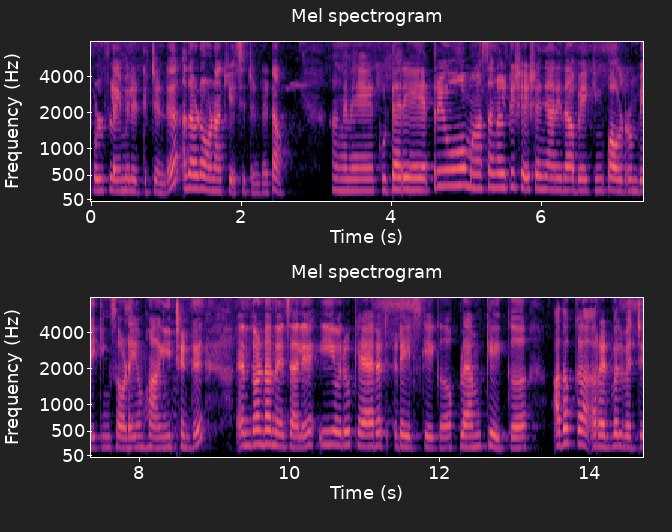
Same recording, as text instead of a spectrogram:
ഫുൾ ഫ്ലെയിമിൽ ഇട്ടിട്ടുണ്ട്. അതവിടെ ഓണാക്കി വെച്ചിട്ടുണ്ട് കേട്ടോ അങ്ങനെ കൂട്ടുകാരെ എത്രയോ മാസങ്ങൾക്ക് ശേഷം ഞാനിതാ ബേക്കിംഗ് പൗഡറും ബേക്കിംഗ് സോഡയും വാങ്ങിയിട്ടുണ്ട്. എന്തുകൊണ്ടാന്ന് വെച്ചാൽ ഈ ഒരു carrot dates cake plum cake അതൊക്കെ റെഡ് വെൽവെറ്റ്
